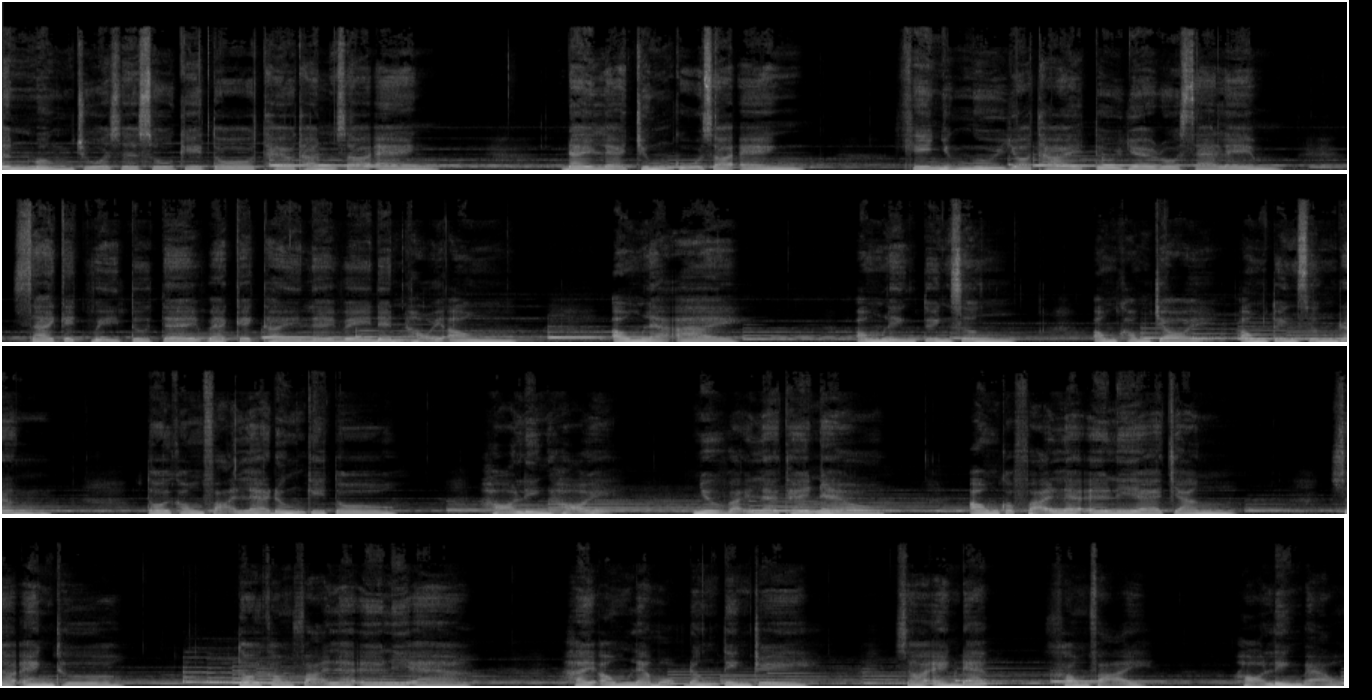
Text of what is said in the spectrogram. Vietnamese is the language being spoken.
Tin mừng Chúa Giêsu Kitô theo Thánh Gioan. Đây là chứng của Gioan khi những người Do Thái từ Jerusalem sai các vị tư tế và các thầy Lê Vi đến hỏi ông ông là ai ông liền tuyên xưng, ông không chối ông tuyên xưng rằng tôi không phải là đấng Kitô. Họ liền hỏi, như vậy là thế nào? Ông có phải là Elia chăng? Sao an thưa, tôi không phải là Elia. Hay ông là một đấng tiên tri? Sao an đáp, không phải. Họ liền bảo,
